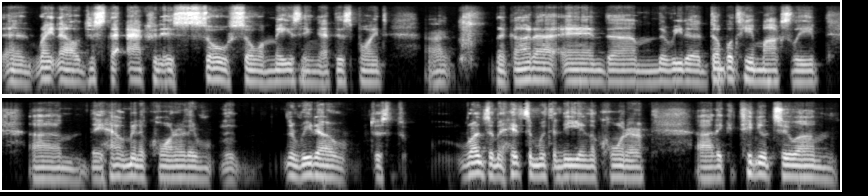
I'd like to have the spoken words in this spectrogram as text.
And right now, just the action is so, so amazing at this point. Uh, and um, Narita double team Moxley. Um, they have him in a corner. They Narita just runs him and hits him with the knee in the corner. Uh, they continue to um,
